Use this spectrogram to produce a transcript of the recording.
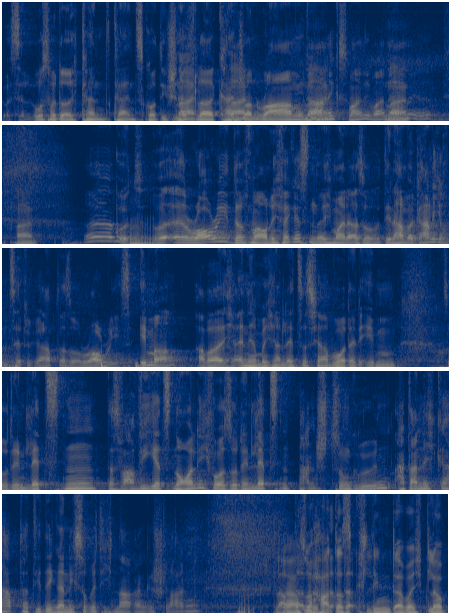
Was ist denn los mit euch? Kein, kein Scotty Scheffler, kein nein, John Rahm, gar nein, nichts? Meine, meine, Nein, meine? nein. Na ja, gut. Äh, Rory dürfen wir auch nicht vergessen. Ne? Ich meine, also den haben wir gar nicht auf dem Zettel gehabt. Also Rory ist immer, aber ich erinnere mich an letztes Jahr, wo er dann eben so den letzten, das war wie jetzt neulich, wo er so den letzten Punch zum Grün hat er nicht gehabt, hat die Dinger nicht so richtig nah rangeschlagen. Ja, so hart das klingt, aber ich glaube,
